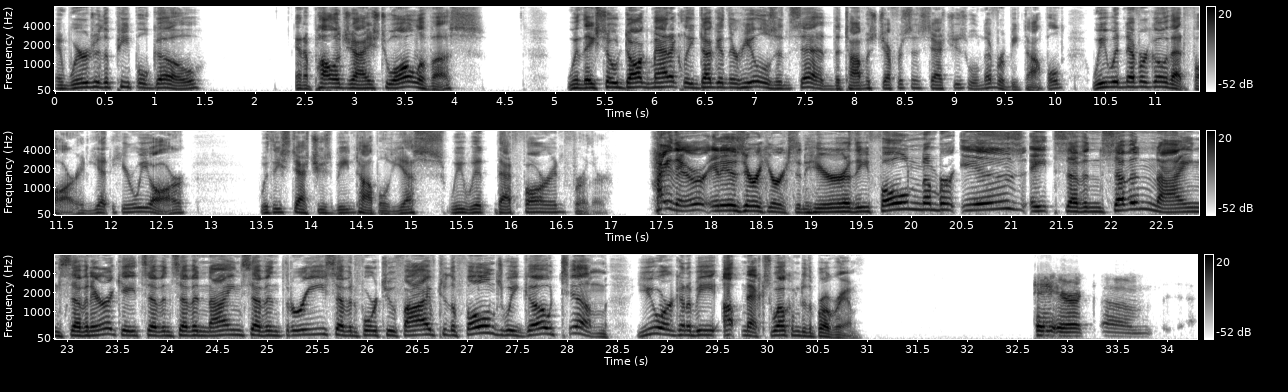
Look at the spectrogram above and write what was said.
And where do the people go and apologize to all of us when they so dogmatically dug in their heels and said the Thomas Jefferson statues will never be toppled? We would never go that far. And yet here we are with these statues being toppled. Yes, we went that far and further. Hi there, it is Erick Erickson here. The phone number is 877-97-ERIC, 877-973-7425. To the phones we go. Tim, you are going to be up next. Welcome to the program. Hey, Erick. Um,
